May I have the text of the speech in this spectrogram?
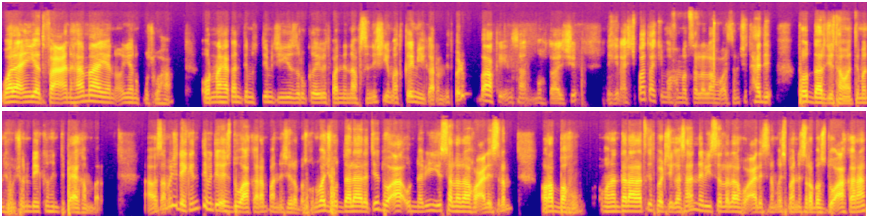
ولا أن يدفع عنها ما ينقصها और ना हेकन तिम तिम चीज रुकवित पन्ने नफ्स निश यम कमी करन इत पे बाकी इंसान मोहताज लेकिन अस पता कि मोहम्मद सल्लल्लाहु अलैहि वसल्लम थद थोद दर्ज थवान तिमन हुचुन बे कहन पैगंबर आव समझ लेकिन तिम तिस दुआ करन पन्ने रब्बस कुन वजह दलालति दुआ उन सल्लल्लाहु अलैहि वसल्लम रब्बहु वन दलालत किस पे गसान नबी सल्लल्लाहु अलैहि वसल्लम इस पन्ने रब्बस दुआ करा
